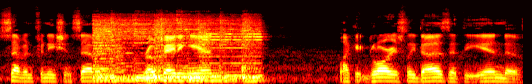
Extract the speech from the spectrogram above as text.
7 Phoenician 7 rotating in like it gloriously does at the end of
